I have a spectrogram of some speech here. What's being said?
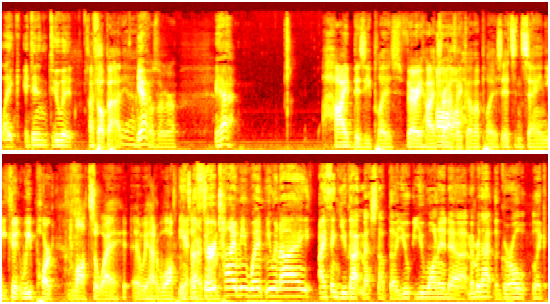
like it didn't do it. I felt bad. Yeah. Yeah. It was like Yeah, high busy place, very high Oh. traffic of a place. It's insane. You could we parked lots away and we had to walk the yeah. entire The third time. time we went, you and I, I think you got messed up though. You you wanted, uh remember that the girl like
